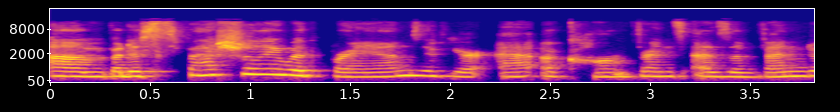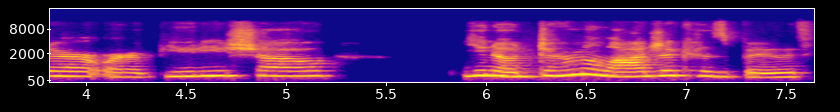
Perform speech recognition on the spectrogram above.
Um, but especially with brands, if you're at a conference as a vendor or a beauty show, you know, Dermalogica's booth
